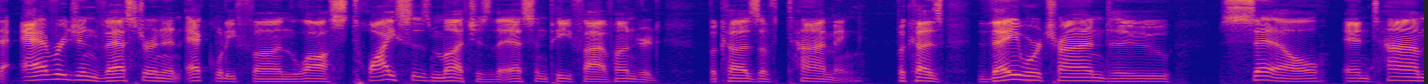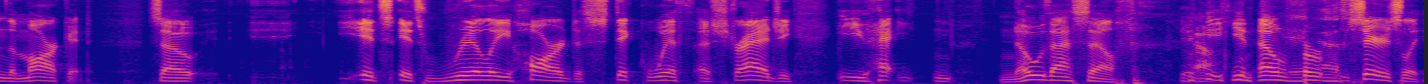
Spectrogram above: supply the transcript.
The average investor in an equity fund lost twice as much as the S&P 500 because of timing. Because they were trying to sell and time the market. So it's it's really hard to stick with a strategy. You have know thyself. Yeah. you know, for Yes. seriously,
